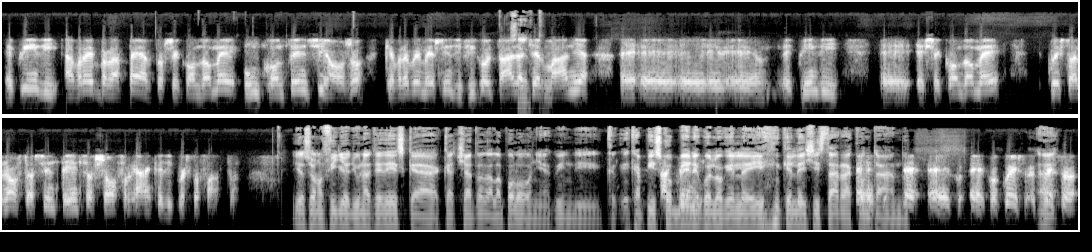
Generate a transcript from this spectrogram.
e quindi avrebbero aperto secondo me un contenzioso che avrebbe messo in difficoltà la Certo. Germania eh, eh, e quindi secondo me questa nostra sentenza soffre anche di questo fatto. Io sono figlio di una tedesca cacciata dalla Polonia, quindi capisco Ah, bene quindi- quello che lei, che lei ci sta raccontando. Ecco, eh, ecco, ecco, questo, Eh. questo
